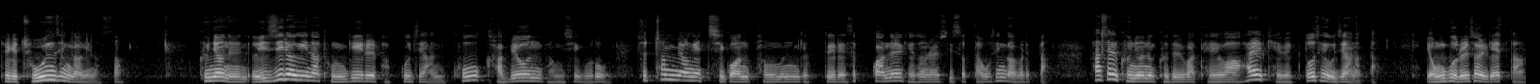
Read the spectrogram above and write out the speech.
되게 좋은 생각이 났어. 그녀는 의지력이나 동기를 바꾸지 않고 가벼운 방식으로 수천 명의 직원 방문객들의 습관을 개선할 수 있었다고 생각을 했다. 사실 그녀는 그들과 대화할 계획도 세우지 않았다. 연구를 설계했다.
